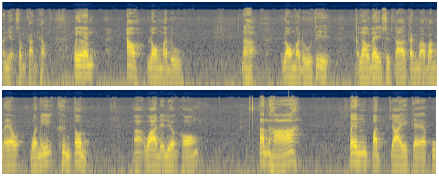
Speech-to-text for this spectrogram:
อันเนี้ยสำคัญครับ เพราะฉะนั้นเอาลองมาดูนะฮะลองมาดูที่เราได้ศึกษากันมาบ้างแล้ว วันนี้ขึ้นต้นว่าในเรื่องของตัณหาเป็นปัจจัยแก่อุ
